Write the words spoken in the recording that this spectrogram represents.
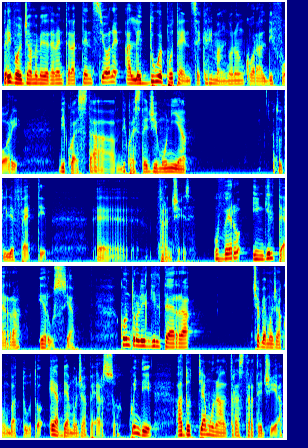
rivolgiamo immediatamente l'attenzione alle due potenze che rimangono ancora al di fuori di questa, di questa egemonia, a tutti gli effetti, eh, francese, ovvero Inghilterra e Russia. Contro l'Inghilterra ci abbiamo già combattuto e abbiamo già perso, quindi adottiamo un'altra strategia.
